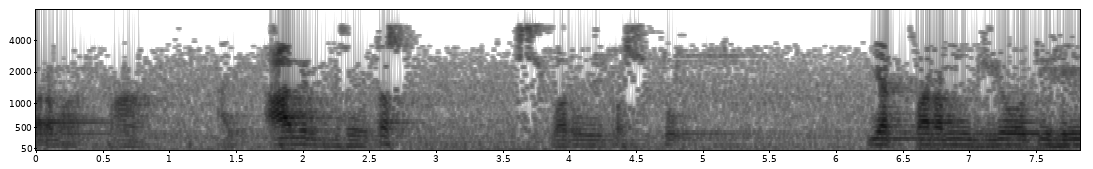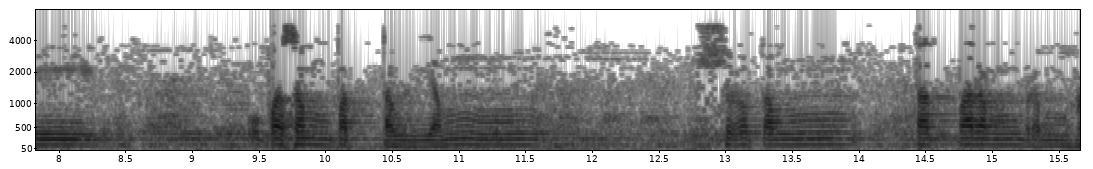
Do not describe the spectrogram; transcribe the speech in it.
పరమాత్మ అది ఆవిర్భూత స్వరూపస్తు. యత్పరం జ్యోతి ఉపసంపత్తవ్యం శృతం తత్పరం బ్రహ్మ.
